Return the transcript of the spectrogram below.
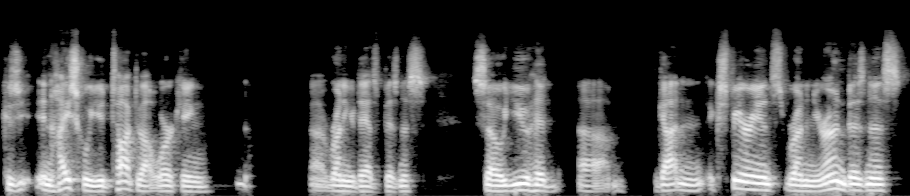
because in high school you talked about working uh, running your dad's business. So you had um, gotten experience running your own business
